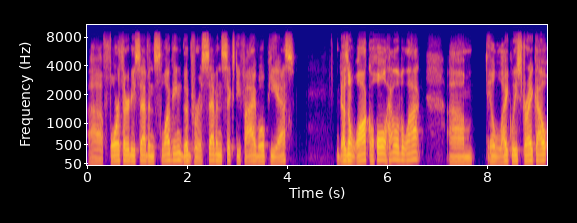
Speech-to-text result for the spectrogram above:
uh, 437 slugging, good for a 765 OPS. Doesn't walk a whole hell of a lot. Um, he'll likely strike out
